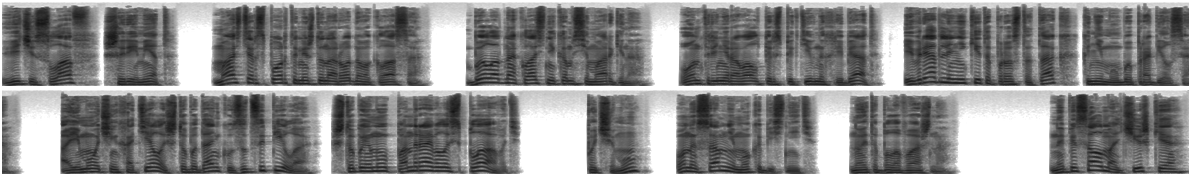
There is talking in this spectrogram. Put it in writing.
Вячеслав Шеремет, мастер спорта международного класса, был одноклассником Семаргина. Он тренировал перспективных ребят, и вряд ли Никита просто так к нему бы пробился. А ему очень хотелось, чтобы Даньку зацепило, чтобы ему понравилось плавать. Почему? Он и сам не мог объяснить, но это было важно. Написал мальчишке,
